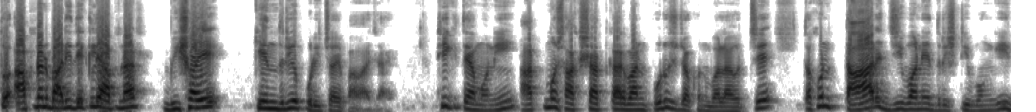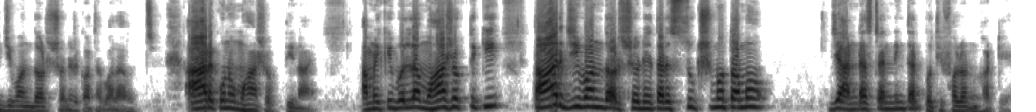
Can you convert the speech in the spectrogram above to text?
তো আপনার বাড়ি দেখলে আপনার বিষয়ে কেন্দ্রীয় পরিচয় পাওয়া যায়। ঠিক তেমনি আত্ম সাক্ষাৎকারবান পুরুষ যখন বলা হচ্ছে, তখন তার জীবনের দৃষ্টিভঙ্গি, জীবন দর্শনের কথা বলা হচ্ছে। আর কোনো মহাশক্তি নয়। আমরা কি বললাম, মহাশক্তি কি? তার জীবন দর্শনে তার সূক্ষ্মতম যে আন্ডারস্ট্যান্ডিং তার প্রতিফলন ঘটে।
